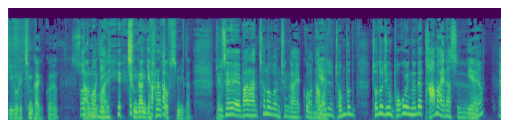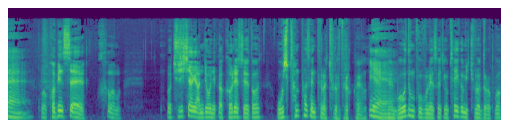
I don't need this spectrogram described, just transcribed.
1월에 증가했고요. 나머지 많이 증가한 게 하나도 없습니다. 예. 주세만 한 천억 원 증가했고 나머지는 전부 저도 지금 보고 있는데 다 마이너스네요. 예. 뭐 법인세 뭐, 뭐 주식시장이 안 좋으니까 거래세도 53%나 줄어들었고요. 예. 네, 모든 부분에서 지금 세금이 줄어들었고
